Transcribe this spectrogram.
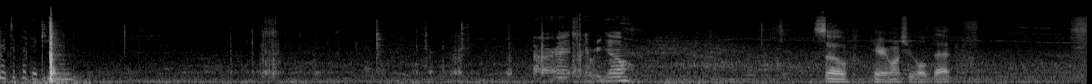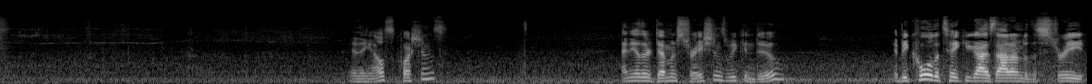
You have to put the key in. all right, there we go. So here, why don't you hold that? Anything else? Questions? Any other demonstrations we can do? It'd be cool to take you guys out onto the street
